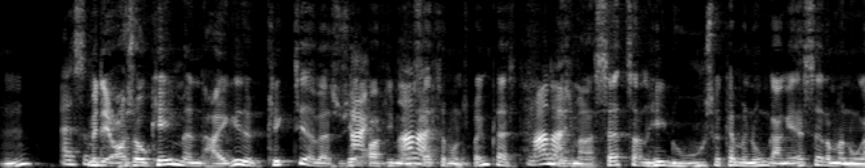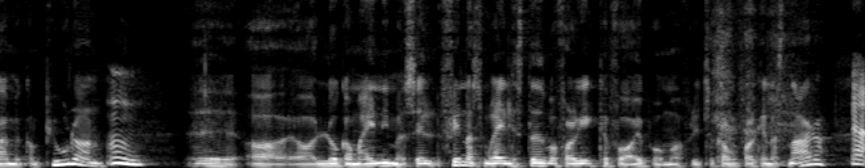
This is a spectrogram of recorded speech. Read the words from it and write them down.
Mm. Altså, Men det er også okay, man har ikke pligt til at være social, Nej, bare fordi man nej, har sat sig på en springplads. Nej, nej. Hvis man har sat sig en hel uge, så kan man nogle gange, jeg sætter mig nogle gange med computeren, mm. Øh, og, og lukker mig ind i mig selv, finder som regel et sted, hvor folk ikke kan få øje på mig, fordi så kommer folk hen og snakker, Ja.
